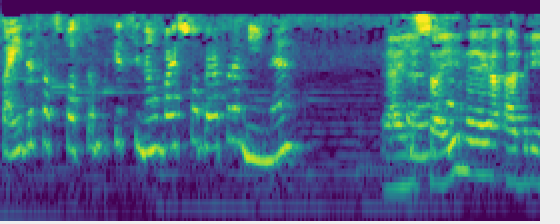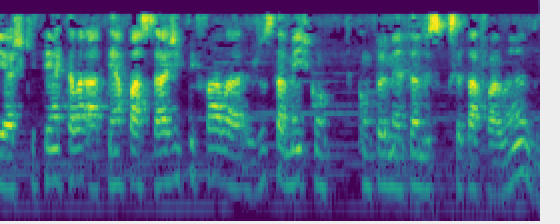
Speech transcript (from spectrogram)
sair dessa situação porque senão vai sobrar para mim, né? É isso aí, né, Adri? Acho que tem aquela, tem a passagem que fala justamente com, complementando isso que você está falando,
